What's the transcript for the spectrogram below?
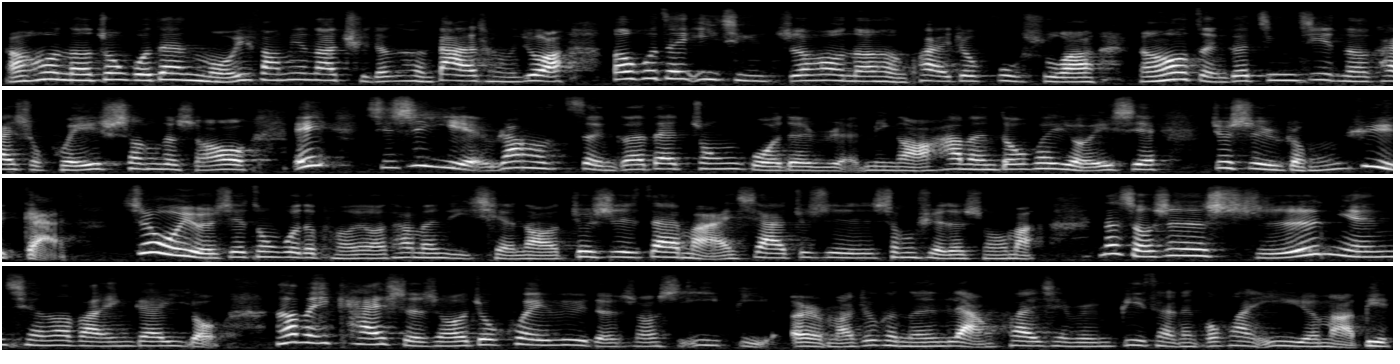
然后呢，中国在某一方面呢取得很大的成就啊，包括在疫情之后呢，很快就复苏啊，然后整个经济呢开始回升的时候，哎，其实也让整个在中国的人民哦，他们都会有一些就是荣誉感。其实我有一些中国的朋友，他们以前哦就是在马来西亚就是升学的时候嘛，那时候是十年前了吧，应该有。他们一开始的时候就汇率的时候是一比二嘛，就可能两块钱人民币才能够换一元马币。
